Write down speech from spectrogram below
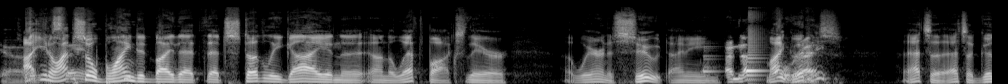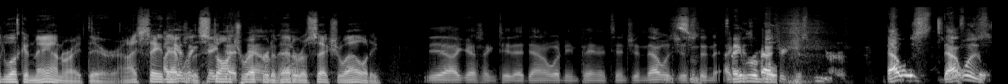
Yeah, I, was you know, just I'm so blinded by that that Studley guy in the on the left box there, wearing a suit. I mean, I know, my right? goodness, that's a that's a good looking man right there. And I say that guess with I a can take staunch record of now. heterosexuality. Yeah, I guess I can take that down. I wasn't even paying attention. That was just an I guess favorable- Patrick just that was that was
